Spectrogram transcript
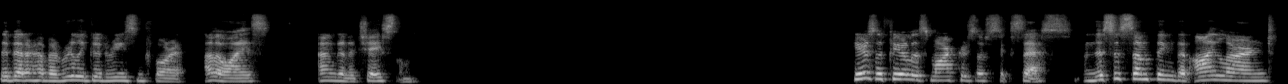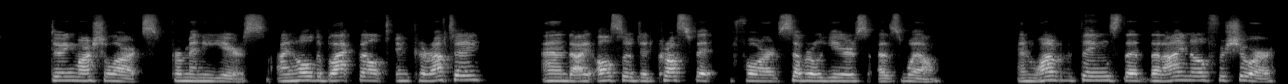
they better have a really good reason for it. Otherwise, I'm going to chase them. Here's the fearless markers of success. And this is something that I learned doing martial arts for many years. I hold a black belt in karate, and I also did CrossFit for several years as well. And one of the things that, that I know for sure,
